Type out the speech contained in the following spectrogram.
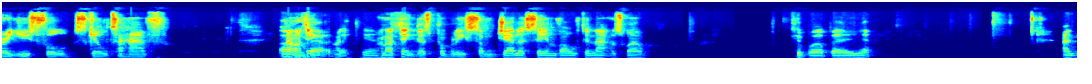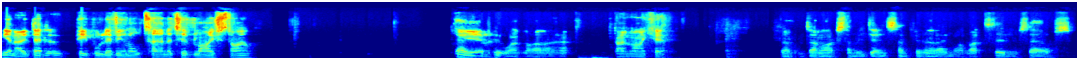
very useful skill to have. Oh, And I think- yeah, And I think there's probably some jealousy involved in that as well. could well be. Yeah, And you know, there are people living an alternative lifestyle. oh yeah, people won't like that. Don't like it. Don't, don't like somebody doing something that they might like to do themselves.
